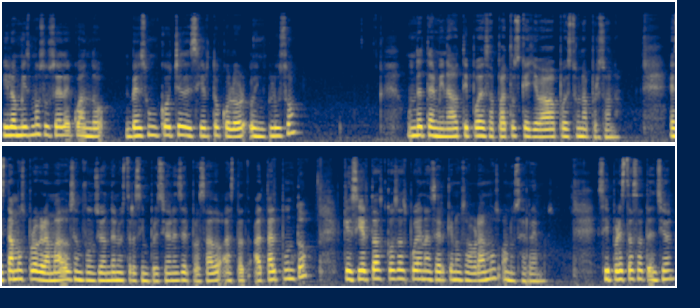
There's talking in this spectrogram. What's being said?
Y lo mismo sucede cuando ves un coche de cierto color o incluso un determinado tipo de zapatos que llevaba puesto una persona. Estamos programados en función de nuestras impresiones del pasado hasta a tal punto que ciertas cosas pueden hacer que nos abramos o nos cerremos. Si prestas atención,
